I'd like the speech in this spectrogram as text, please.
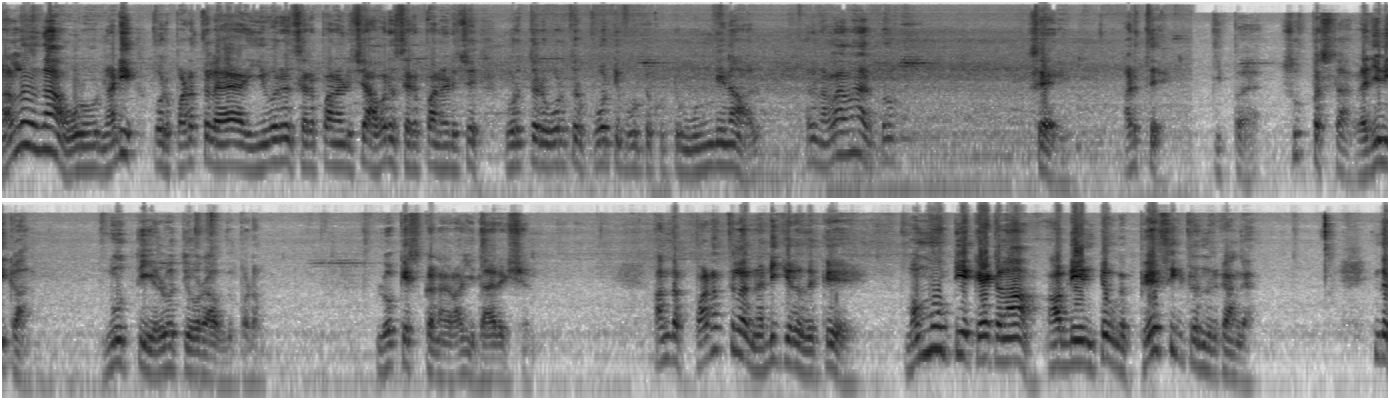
நல்லது தான் ஒரு ஒரு நடி ஒரு படத்தில் இவரும் சிறப்பாக நடித்து அவரும் சிறப்பாக நடித்து ஒருத்தர் ஒருத்தர் போட்டி போட்டுக்கிட்டு முந்தினால் அது நல்லா தான் இருக்கும். சரி அடுத்து. இப்போ சூப்பர் ஸ்டார் ரஜினிகாந்த் நூற்றி எழுபத்தி ஓராவது படம். லோகேஷ் கனகராஜ் டைரக்ஷன் அந்த படத்தில் நடிக்கிறதுக்கு மம்மூட்டியை கேட்கலாம் அப்படின்ட்டு இவங்க பேசிக்கிட்டு இருந்திருக்காங்க. இந்த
